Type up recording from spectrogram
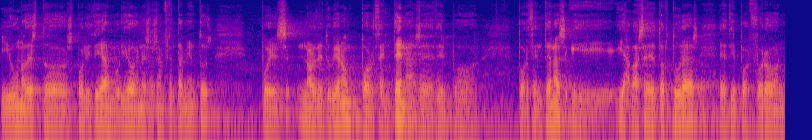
y uno de estos policías murió en esos enfrentamientos, pues nos detuvieron por centenas, es decir, por, por centenas y, a base de torturas, es decir, pues fueron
